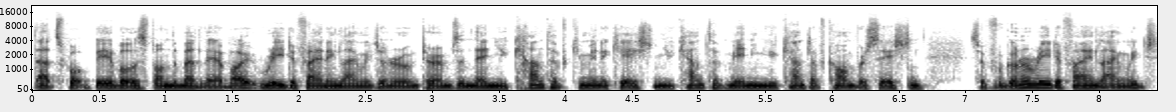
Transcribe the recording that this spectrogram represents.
that's what Babel is fundamentally about: redefining language on our own terms, and then you can't have communication, you can't have meaning, you can't have conversation. So if we're going to redefine language,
